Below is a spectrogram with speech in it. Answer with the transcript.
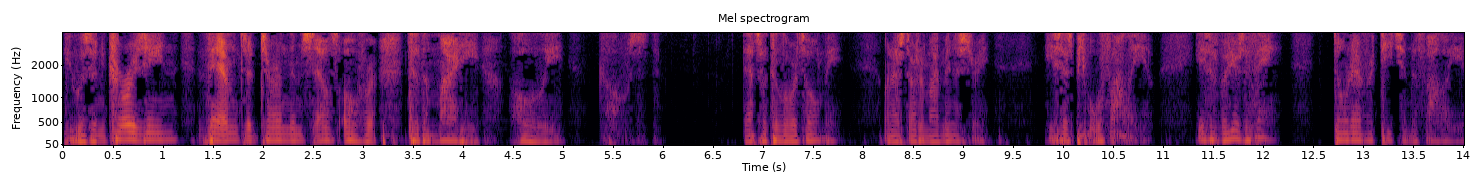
He was encouraging them to turn themselves over to the mighty Holy Ghost. That's what the Lord told me when I started my ministry. He says, people will follow you. He says, but here's the thing. Don't ever teach them to follow you.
